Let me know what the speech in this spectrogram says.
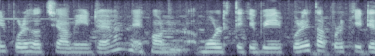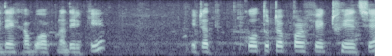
এরপরে হচ্ছে আমি এটা এখন মোল্ড থেকে বের করে তারপরে কেটে দেখাবো আপনাদেরকে। এটা কতটা পারফেক্ট হয়েছে।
